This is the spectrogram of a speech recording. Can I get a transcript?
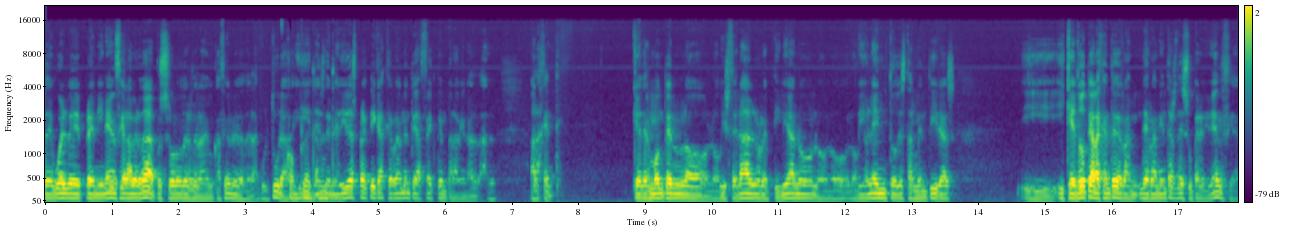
devuelve preeminencia a la verdad, pues solo desde la educación y desde la cultura, y desde medidas prácticas que realmente afecten para bien a la gente. Que desmonten lo, visceral, lo reptiliano, lo, violento de estas mentiras, y, que dote a la gente de, herramientas de supervivencia.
